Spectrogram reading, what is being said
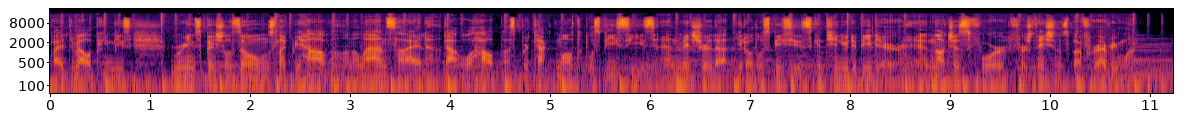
by developing these marine spatial zones like we have on the land side, that will help us protect multiple species and make sure that you know those species continue to be there, and not just for First Nations, but for everyone.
